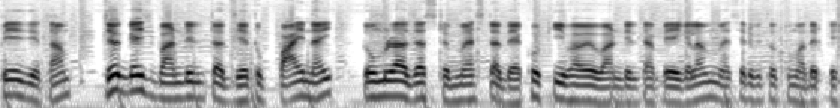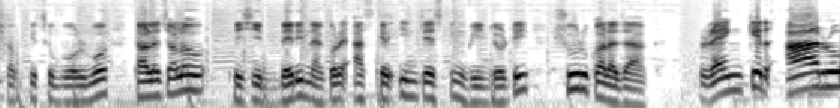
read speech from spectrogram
পেয়ে যেতাম। যাক গাইস বান্ডিলটা যেহেতু পাই নাই, তোমরা জাস্ট ম্যাচটা দেখো কীভাবে বান্ডিলটা পেয়ে গেলাম। ম্যাচের ভিতর তোমাদেরকে সব কিছু বলব। তাহলে চলো, বেশি দেরি না করে আজকের ইন্টারেস্টিং ভিডিওটি শুরু করা যাক। র্যাঙ্কের আরও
